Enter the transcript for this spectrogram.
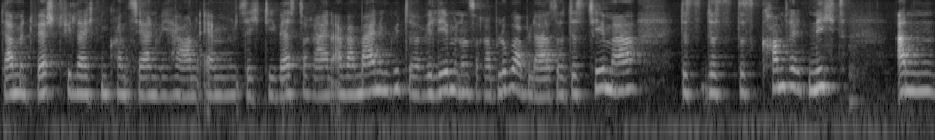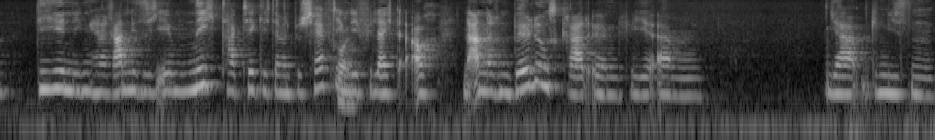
damit wäscht vielleicht ein Konzern wie HM sich die Weste rein. Aber meine Güte, wir leben in unserer Blubberblase. Das Thema, das, das, das kommt halt nicht an diejenigen heran, die sich eben nicht tagtäglich damit beschäftigen, Voll. die vielleicht auch einen anderen Bildungsgrad irgendwie ähm, ja, genießen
